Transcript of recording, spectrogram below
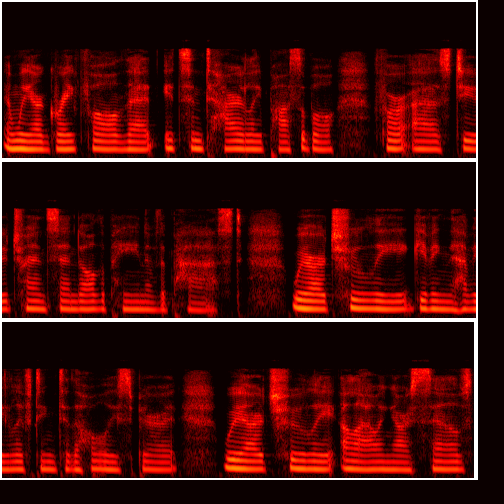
and we are grateful that it's entirely possible for us to transcend all the pain of the past. We are truly giving the heavy lifting to the Holy Spirit. We are truly allowing ourselves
